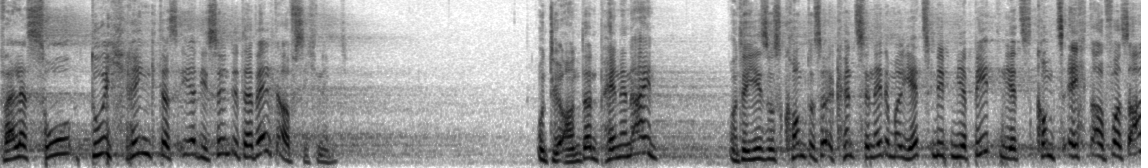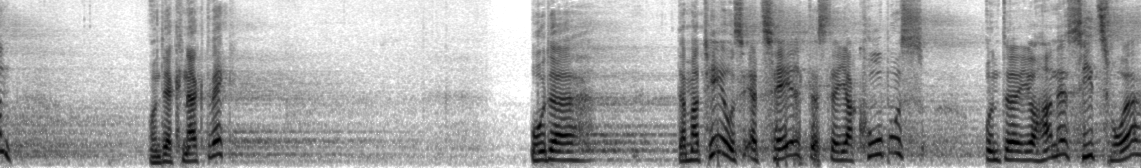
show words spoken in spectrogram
weil er so durchringt, dass er die Sünde der Welt auf sich nimmt. Und die anderen pennen ein. Und der Jesus kommt und sagt, ihr könnt ja nicht einmal jetzt mit mir beten, jetzt kommt es echt auf was an. Und er knackt weg. Oder der Matthäus erzählt, dass der Jakobus und der Johannes, sie zwei,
